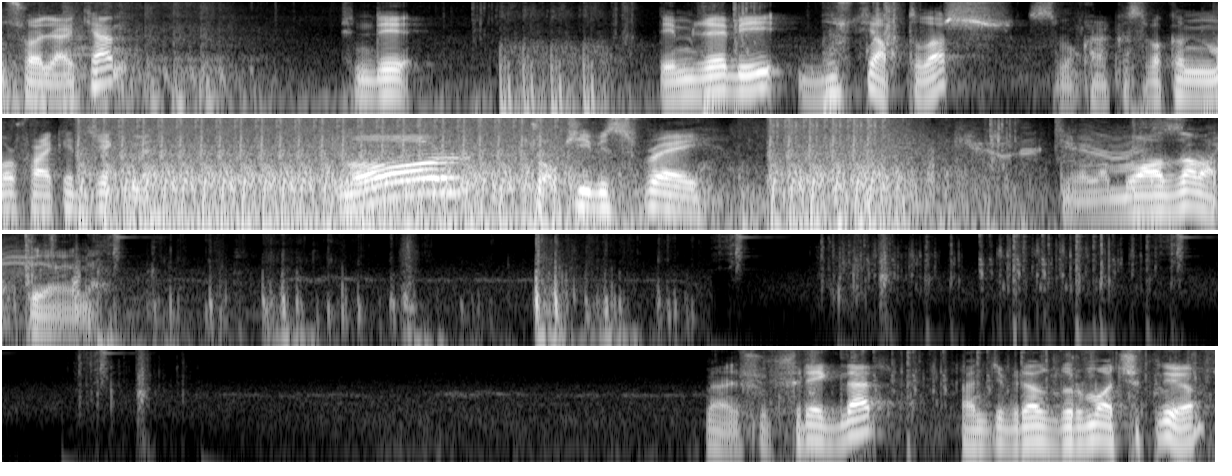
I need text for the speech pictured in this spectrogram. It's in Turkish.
bunu söylerken. Şimdi Demir'e bir boost yaptılar. Smoke arkası bakalım Mor fark edecek mi? Mor çok iyi bir spray. Valla muazzam attı yani. Yani şu fragler bence biraz durumu açıklıyor.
